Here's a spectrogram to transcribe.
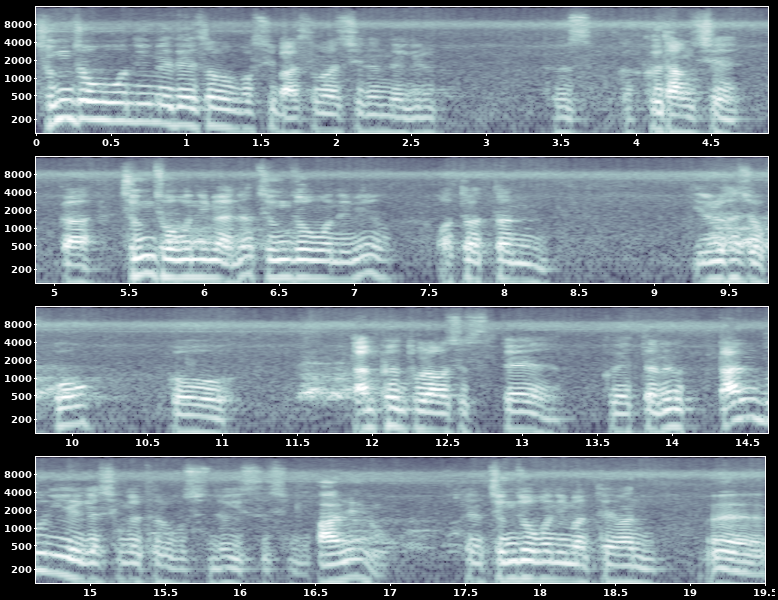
증조모님에 대해서 혹시 말씀하시는 얘기를 들었습니까? 그 당시에. 그러니까 증조모님이 아니라 증조모님이 어떤 어떤 일을 하셨고, 그 남편 돌아가셨을 때 그 했다는 딴 분이 얘기하신 걸 들어보신 적 있으십니까? 아니에요. 그냥 증조모님한테만 예.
